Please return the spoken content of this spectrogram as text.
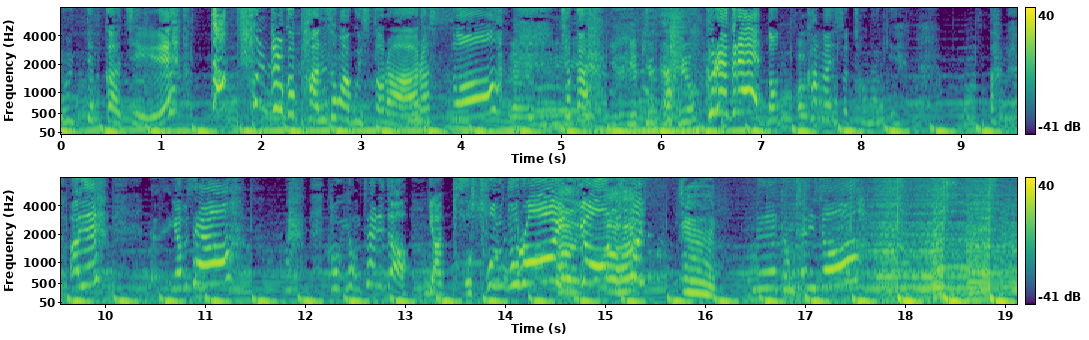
올 때까지 딱 손들고 반성하고 있어라. 알았어? 잠깐. 이렇게, 이렇게요? 그래 그래. 너 가만 있어. 전화기. 아, 아 예. 여보세요. 거기 경찰이죠? 야, 더 손불어. 이게 아, 어디 있어? 네, 경찰이죠?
